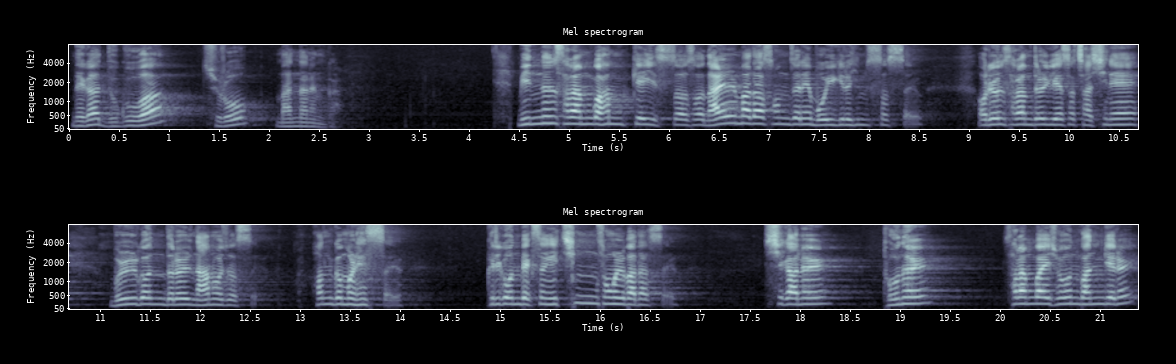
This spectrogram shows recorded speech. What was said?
내가 누구와 주로 만나는가? 믿는 사람과 함께 있어서 날마다 성전에 모이기를 힘썼어요. 어려운 사람들을 위해서 자신의 물건들을 나눠줬어요. 헌금을 했어요. 그리고 온 백성이 칭송을 받았어요. 시간을, 돈을, 사람과의 좋은 관계를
